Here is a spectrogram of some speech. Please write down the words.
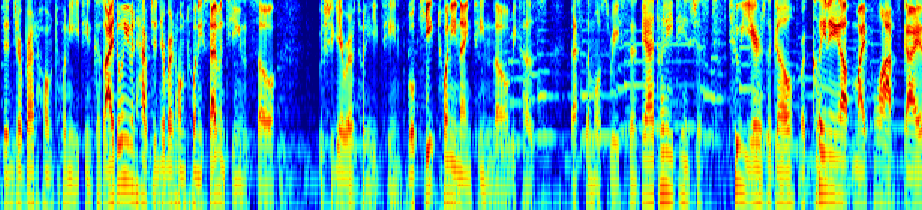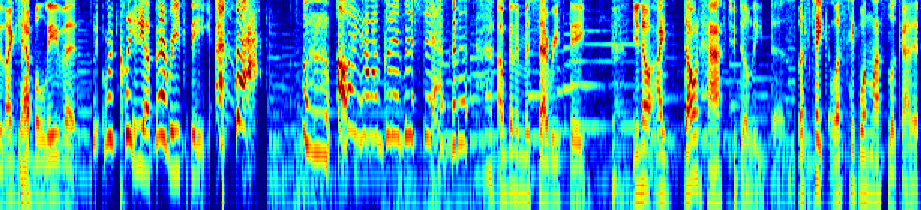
Gingerbread Home 2018 because I don't even have Gingerbread Home 2017 so we should get rid of 2018 we'll keep 2019 though because that's the most recent. Yeah, 2018 is just two years ago. We're cleaning up my plots, guys. I can't believe it. We're cleaning up everything. oh my god, I'm gonna miss it. I'm gonna, I'm gonna miss everything. You know, I don't have to delete this. Let's take, let's take one last look at it.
